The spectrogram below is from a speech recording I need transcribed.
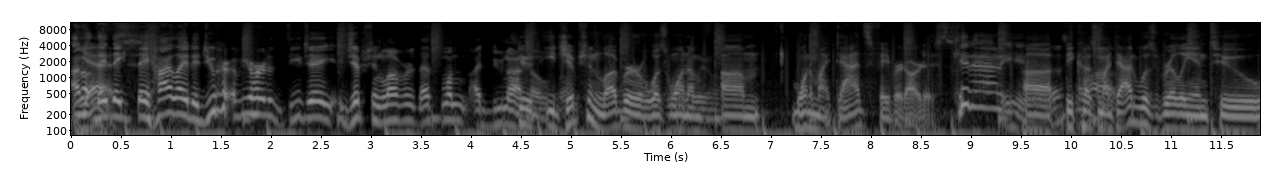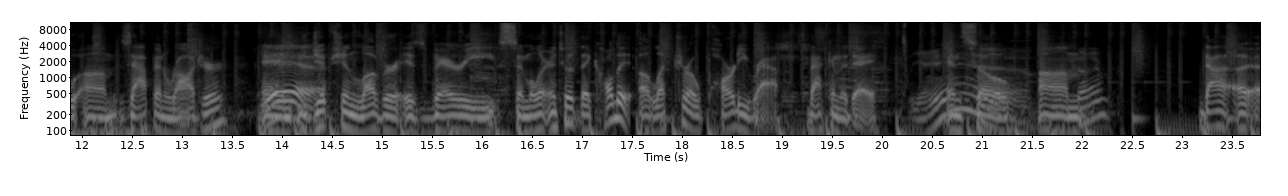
I don't. They, they they highlighted. You heard, have you heard of DJ Egyptian Lover? That's one I do not dude know. egyptian lover was one of um one of my dad's favorite artists Get out of here! uh, because my dad was really into um, Zapp and Roger, and Yeah. Egyptian Lover is very similar into it. They called it electro party rap back in the day, Yeah. and so um, Okay. That uh,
